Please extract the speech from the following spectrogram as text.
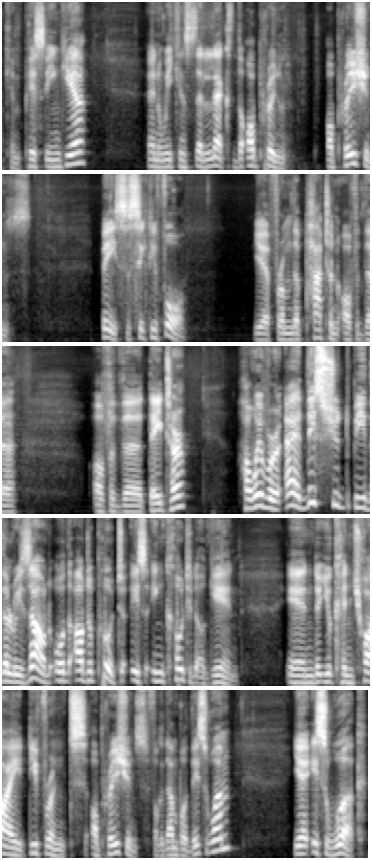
can paste in here and we can select the operand operations base 64. Yeah, from the pattern of the of the data. However, uh, this should be the result or the output is encoded again. And you can try different operations. For example, this one, yeah, it's work.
